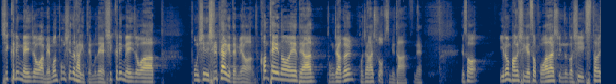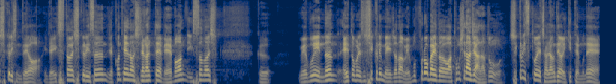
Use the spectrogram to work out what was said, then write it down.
Secrets Manager와 매번 통신을 하기 때문에 Secrets Manager와 통신이 실패하게 되면 컨테이너에 대한 동작을 보장할 수 없습니다. 네. 그래서 이런 방식에서 보완할 수 있는 것이 external secret인데요. 이제 external secret은 이제 컨테이너가 시작할 때 매번 external sec, 그 외부에 있는 AWS 시크릿 매니저나 외부 provider와 통신하지 않아도 secret store에 저장되어 있기 때문에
